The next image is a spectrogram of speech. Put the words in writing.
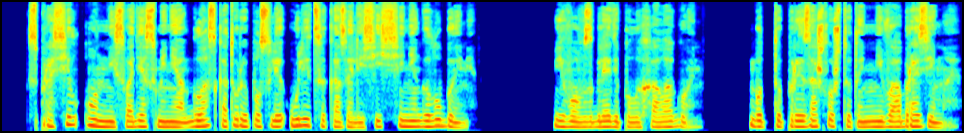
— спросил он, не сводя с меня глаз, которые после улицы казались истинно голубыми. В его взгляде полыхал огонь, будто произошло что-то невообразимое.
